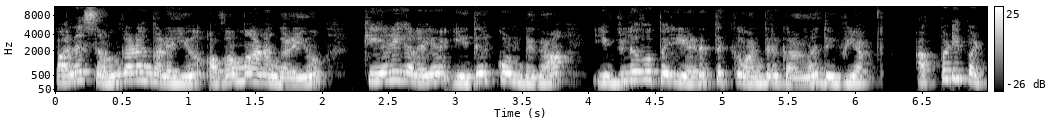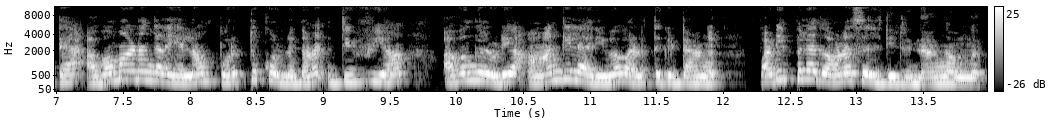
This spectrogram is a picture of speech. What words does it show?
பல சங்கடங்களையும் அவமானங்களையும் கேலிகளையும் எதிர்கொண்டுதான் இவ்வளவு பெரிய இடத்துக்கு வந்திருக்காங்க திவ்யா. அப்படிப்பட்ட அவமானங்களை எல்லாம் பொறுத்து கொண்டுதான் திவ்யா அவங்களுடைய ஆங்கில அறிவை வளர்த்துக்கிட்டாங்க. படிப்புல கவனம் செலுத்திட்டு இருந்தாங்க அவங்க.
